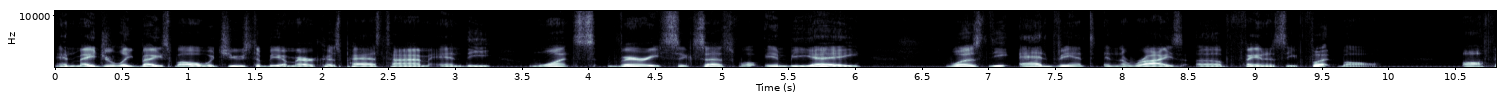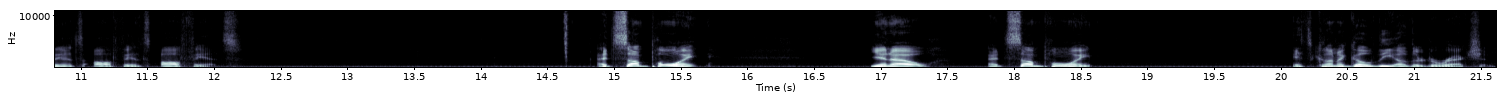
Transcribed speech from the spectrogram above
and Major League Baseball, which used to be America's pastime, and the once very successful NBA was the advent and the rise of fantasy football. Offense, offense, offense. At some point, you know, at some point, it's going to go the other direction.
